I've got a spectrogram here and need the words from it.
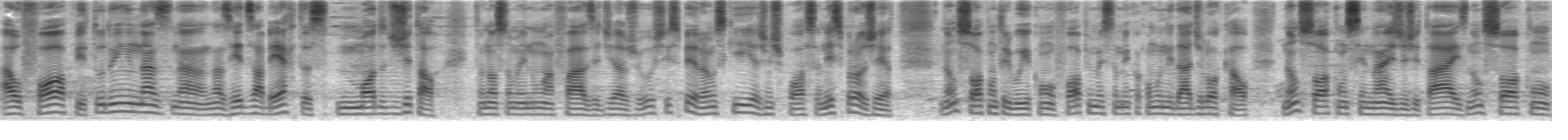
a UFOP, tudo em, nas, na, nas redes abertas, em modo digital. Então nós estamos em uma fase de ajuste e esperamos que a gente possa, nesse projeto, não só contribuir com o FOP, mas também com a comunidade local, não só com sinais digitais, não só com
